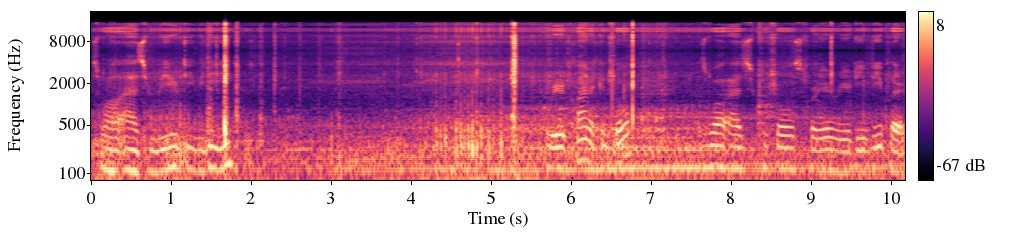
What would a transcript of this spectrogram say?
As well as rear DVD. rear climate control, as well as controls for your rear DVD player.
